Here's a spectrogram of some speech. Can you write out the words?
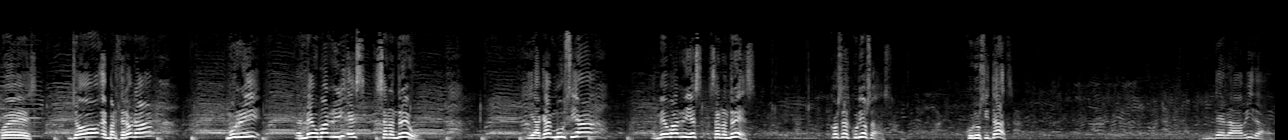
Pues yo en Barcelona, Murri, el meu barri és Sant Andreu. Y acá en Murcia, el meu barri és Sant Andrés. Cosas curiosas. Curiosidades de la vida.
